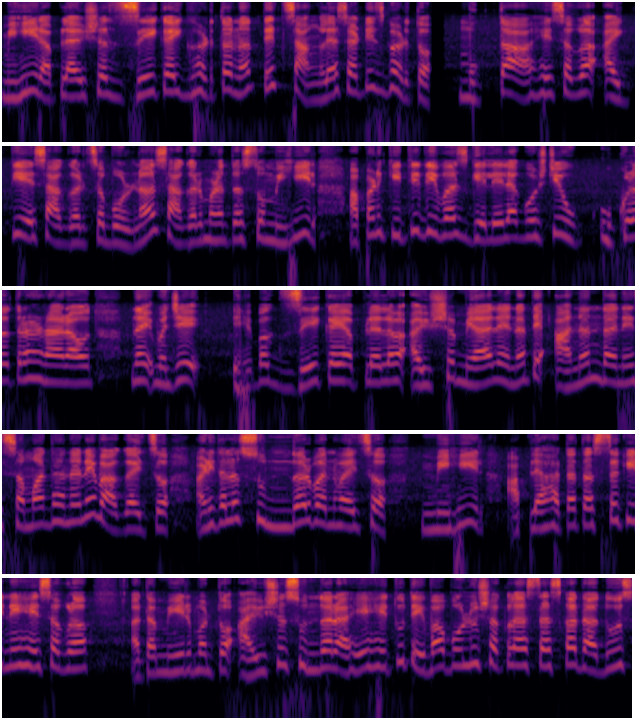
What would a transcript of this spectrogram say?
मिहीर आपल्या आयुष्यात जे काही घडतं ना ते चांगल्यासाठीच घडतं. मुक्ता हे सगळं ऐकतीये सागरचं बोलणं. सागर म्हणत असतो मिहीर आपण किती दिवस गेलेल्या गोष्टी उकळत राहणार आहोत? नाही म्हणजे हे बघ जे काही आपल्याला आयुष्य मिळालं आहे ना ते आनंदाने समाधानाने वागायचं आणि त्याला सुंदर बनवायचं. मिहीर आपल्या हातात असतं की नाही हे सगळं? आता मिहीर म्हणतो आयुष्य सुंदर आहे हे तू तेव्हा बोलू शकला असतास का दादूस?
